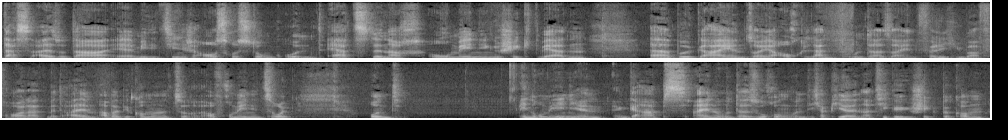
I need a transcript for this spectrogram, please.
dass also da äh, medizinische Ausrüstung und Ärzte nach Rumänien geschickt werden. Äh, Bulgarien soll ja auch Land unter sein, völlig überfordert mit allem. Aber wir kommen zu, auf Rumänien zurück. Und in Rumänien gab es eine Untersuchung und ich habe hier einen Artikel geschickt bekommen,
